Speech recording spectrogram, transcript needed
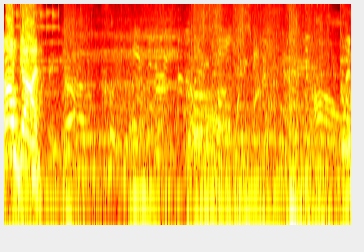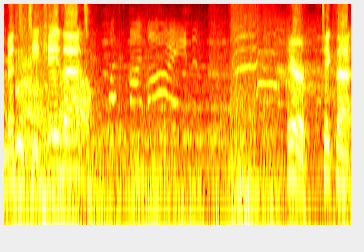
Oh God! I meant to TK that. What's my line? Here, take that.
